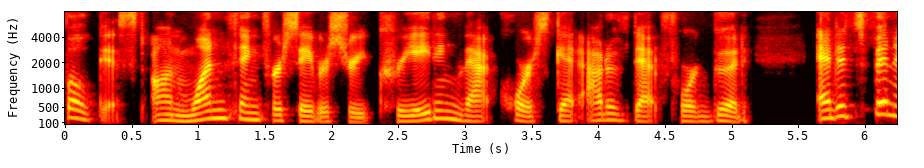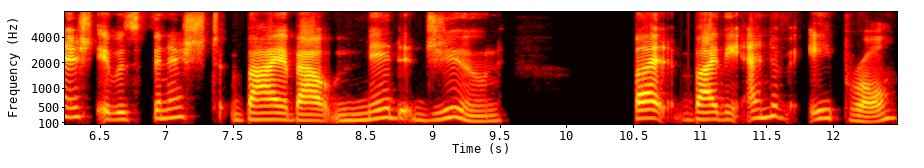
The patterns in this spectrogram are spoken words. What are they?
focused on one thing for Saver Street, creating that course, Get Out of Debt for Good. And it's finished. It was finished by about mid June. But by the end of April,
